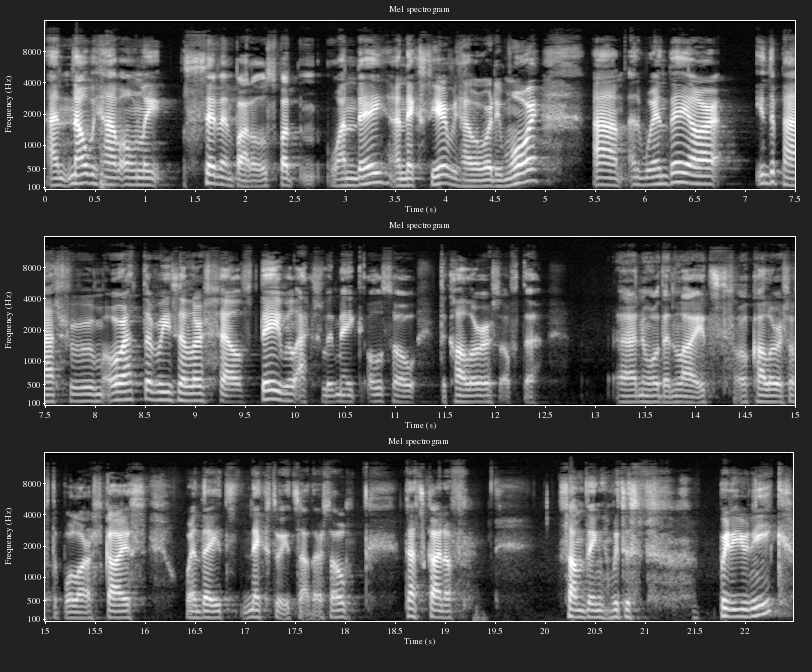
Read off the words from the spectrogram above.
And now we have only seven bottles, but one day and next year we have already more. Um, and when they are in the bathroom or at the reseller shelf, they will actually make also the colors of the uh, northern lights or colors of the polar skies when they next to each other. So that's kind of something which is pretty unique.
